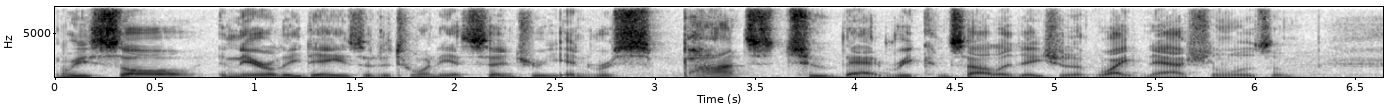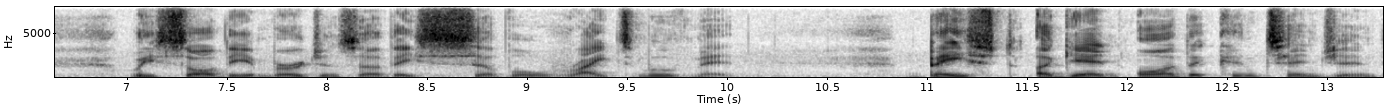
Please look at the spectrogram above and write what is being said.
we saw in the early days of the 20th century, in response to that reconsolidation of white nationalism, we saw the emergence of a civil rights movement based again on the contingent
